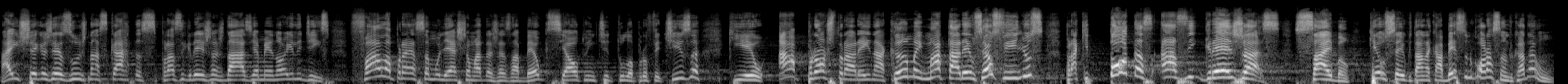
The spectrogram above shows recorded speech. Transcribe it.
Aí chega Jesus nas cartas para as igrejas da Ásia Menor e ele diz: Fala para essa mulher chamada Jezabel, que se auto-intitula profetiza, que eu a prostrarei na cama e matarei os seus filhos, para que todas as igrejas saibam que eu sei o que está na cabeça e no coração de cada um.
